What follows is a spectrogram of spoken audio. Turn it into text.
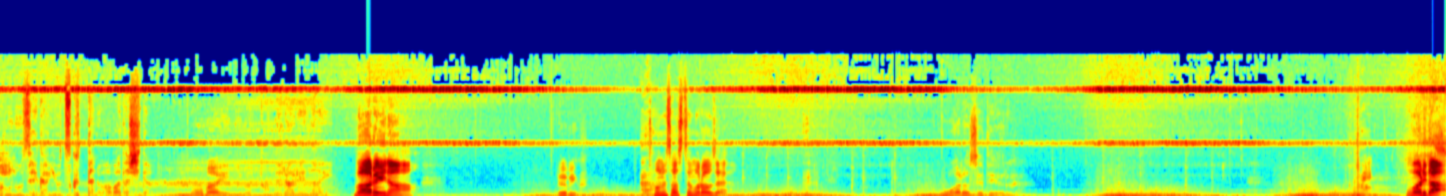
この世界を作ったのは私だ。お前には止められない。悪いな。ルビック。止めさせてもらうぜ。終わらせてやる終わりだ。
